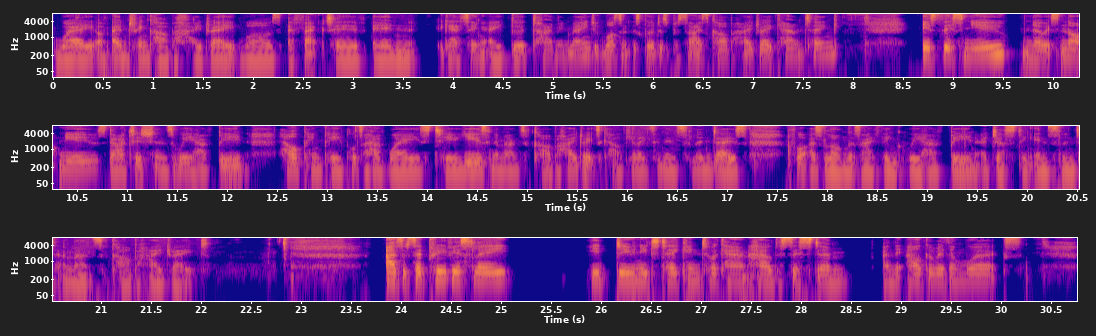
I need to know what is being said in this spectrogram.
way of entering carbohydrate was effective in getting a good time in range. It wasn't as good as precise carbohydrate counting. Is this new? No, it's not new. As dietitians, we have been helping people to have ways to use an amount of carbohydrate to calculate an insulin dose for as long as I think we have been adjusting insulin to amounts of carbohydrate. As I've said previously, you do need to take into account how the system and the algorithm works.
